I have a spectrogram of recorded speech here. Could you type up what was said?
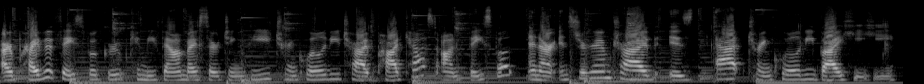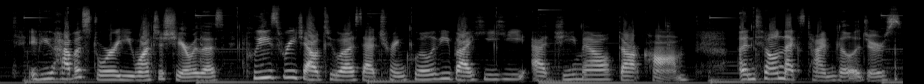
Our private Facebook group can be found by searching the Tranquility Tribe podcast on Facebook, and our Instagram tribe is at Tranquility by Hihi. If you have a story you want to share with us, please reach out to us at tranquilitybyhihi at gmail.com. Until next time, villagers.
